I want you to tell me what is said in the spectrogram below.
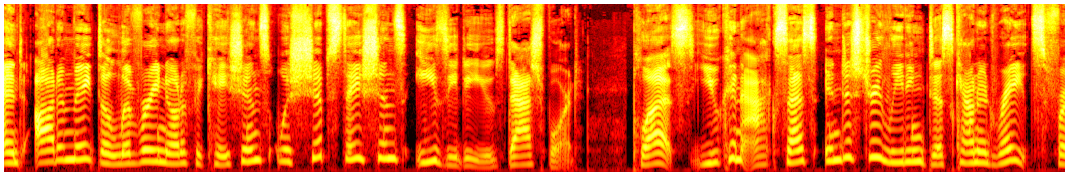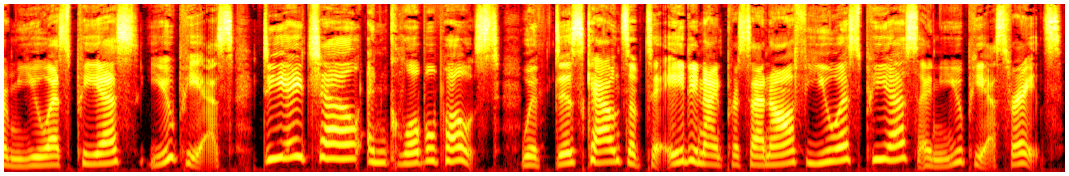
and automate delivery notifications with ShipStation's easy to use dashboard. Plus, you can access industry leading discounted rates from USPS, UPS, DHL, and Global Post, with discounts up to 89% off USPS and UPS rates.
